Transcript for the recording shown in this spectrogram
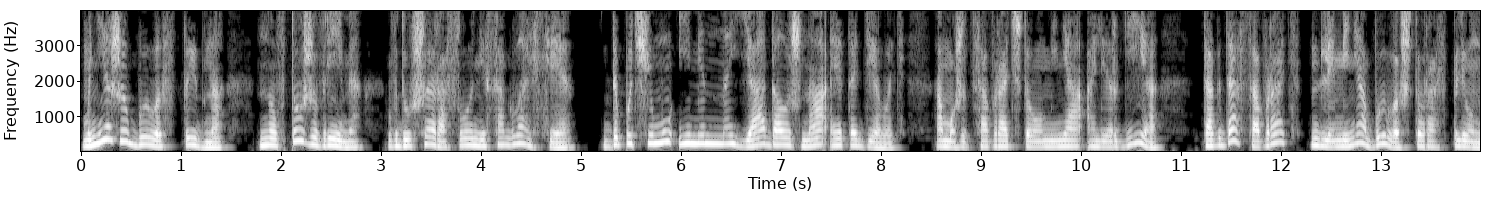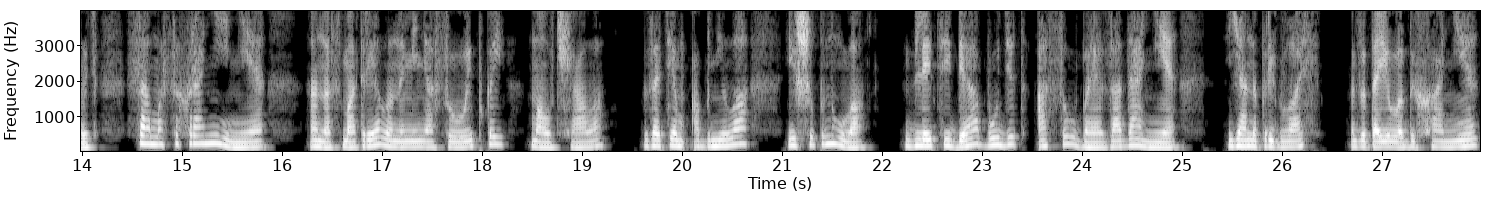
Мне же было стыдно, но в то же время в душе росло несогласие. Да почему именно я должна это делать? А может, соврать, что у меня аллергия? Тогда соврать для меня было, что расплюнуть. Самосохранение — она смотрела на меня с улыбкой, молчала, затем обняла и шепнула. «Для тебя будет особое задание». Я напряглась, затаила дыхание.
